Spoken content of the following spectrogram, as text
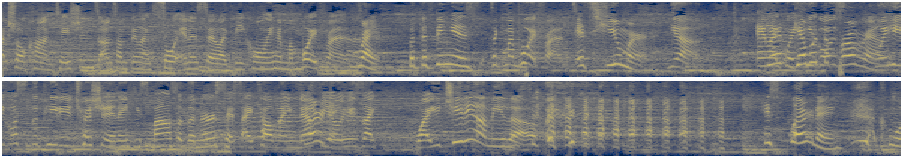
sexual connotations on something like so innocent, like me calling him my boyfriend. Right, but the thing is, It's like my boyfriend. it's humor. Yeah. And Get- like when get he with the goes, program. when he goes to the pediatrician and he smiles at the nurses, I tell my nephew, he's like, "Why are you cheating on me though?" He's flirting. You-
